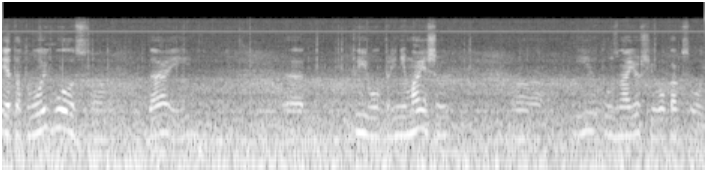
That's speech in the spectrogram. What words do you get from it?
это твой голос, да, и э, ты его принимаешь э, и узнаешь его как свой.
